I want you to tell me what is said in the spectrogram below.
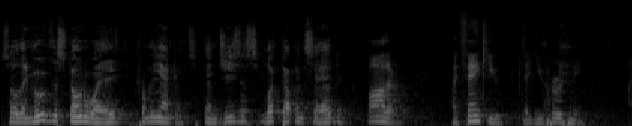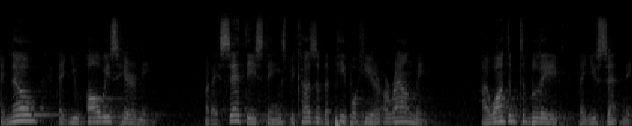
So they moved the stone away from the entrance. Then Jesus looked up and said, Father, I thank you that you heard me. I know that you always hear me, but I said these things because of the people here around me. I want them to believe that you sent me.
